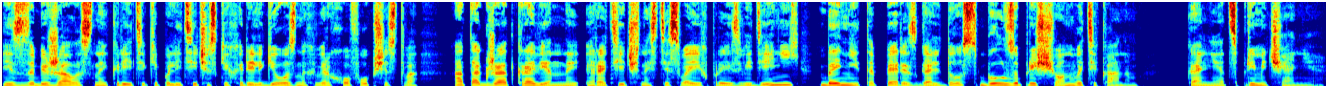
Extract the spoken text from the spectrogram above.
Из-за безжалостной критики политических и религиозных верхов общества — а также откровенной эротичности своих произведений, Бенито Перес Гальдос был запрещен Ватиканом. Конец примечания.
